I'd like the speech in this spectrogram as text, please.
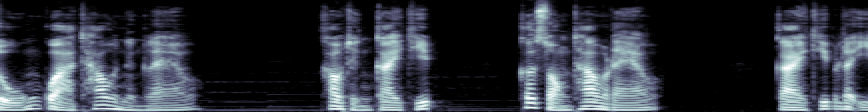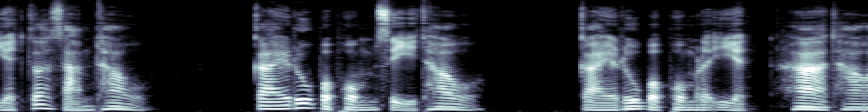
สูงกว่าเท่าหนึ่งแล้ว เข้าถึงกายทิพย์ก็สองเท่าแล้ว กายทิพย์ละเอียดก็สามเท่า กายรูปประพรมสี่เท่า กายรูปประพรมละเอียดห้าเท่า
